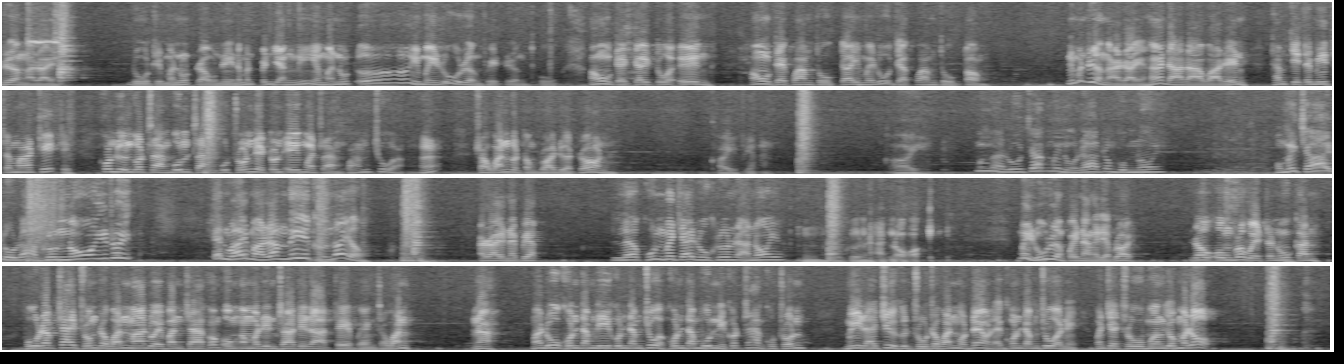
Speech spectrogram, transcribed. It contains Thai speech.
เรื่องอะไร ดูที่มนุษย์เรานี่นะมันเป็นอย่างนี้อะมนุษย์เอ้ยไม่รู้เรื่องผิดเรื่องถูก เอาแต่ใจตัวเองเอาแต่ความถูกใจไม่รู้จักความถูกต้อง นี่มันเรื่องอะไรฮะดาราวาเรนทำจิตให้มีสมาธิสิคนอื่นก็สั่งบุญสั่งกุศลแต่ตนเองมาสั่งความชั่วฮะสวรรค์ก็ต้องพลอยเดือดร้อนใครเพียงใครมึงอะรู้จักไม่หนูราต้องผมน้อยผมไม่ใช่ดูราคืนน้อยด้วย เห็นไว้มารำนี่คืนน้อยเหรออะไรนายเปียกแล้วคุณไม่ใช่รูคลื่นราน้อยอืมรูคลื่นราน้อย ไม่รู้เรื่องไปนางให้เรียบร้อย เราองค์พระเวทนุกัน ผู้รับใช้สวงสวรรค์มาด้วยบัญชาขององค์อมรินทราธิราชเทพแห่งสวรรค์นะมาดูคนทำดีคนทำชั่ว คนทำบุญนี่ก็สร้างกุศลมีรายชื่อขึ้นสู่สวรรค์หมดแล้วแหละคนทำชั่วนี่ มันจะสู่เมืองยมโลก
